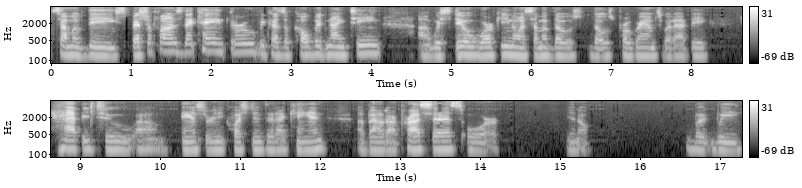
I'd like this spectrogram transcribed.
some of the special funds that came through because of COVID-19. Uh, we're still working on some of those those programs, but I'd be happy to um, answer any questions that I can about our process or, you know, what we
